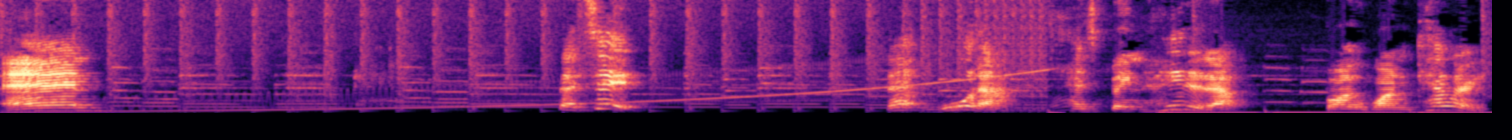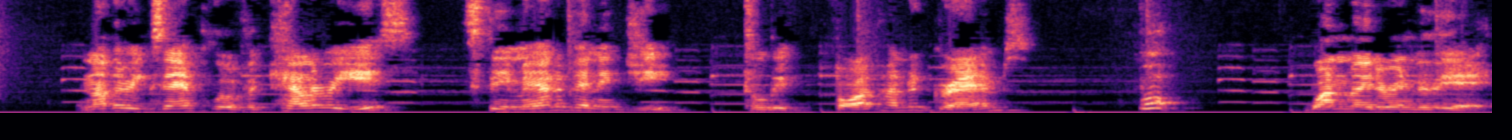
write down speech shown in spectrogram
And that's it. That water has been heated up by one calorie. Another example of a calorie is, it's the amount of energy to lift 500 grams, whoop, one meter into the air.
